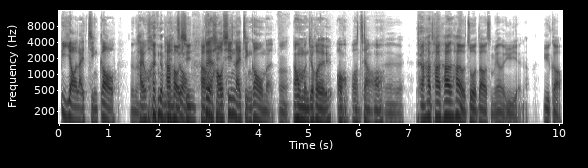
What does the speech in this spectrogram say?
必要来警告，台湾的民他好众，心，对，好心，来警告我们，嗯。然后我们就会哦哦这样哦，嗯，对。那他他他他有做到什么样的预言呢、预告？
